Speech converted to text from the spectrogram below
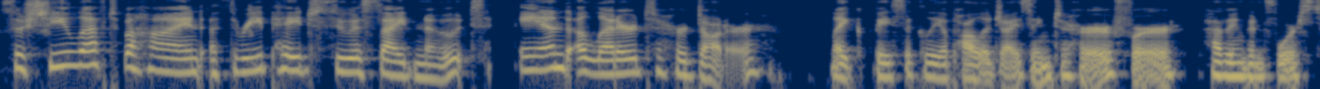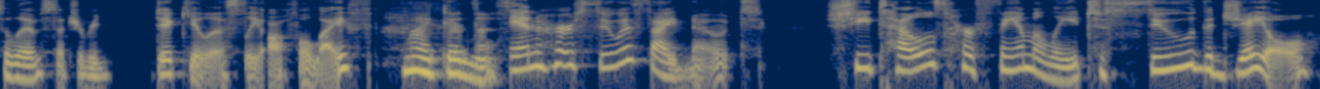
So she left behind a three page suicide note and a letter to her daughter, like basically apologizing to her for having been forced to live such a ridiculously awful life. My goodness. In her suicide note, she tells her family to sue the jail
